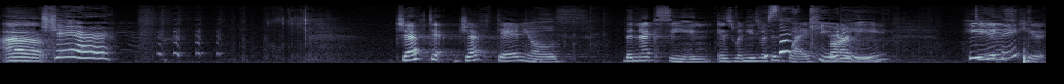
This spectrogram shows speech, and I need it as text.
uh, share. Jeff da- Jeff Daniels. The next scene is when he's with He's his wife cutie. Barbie. He is think? cute.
